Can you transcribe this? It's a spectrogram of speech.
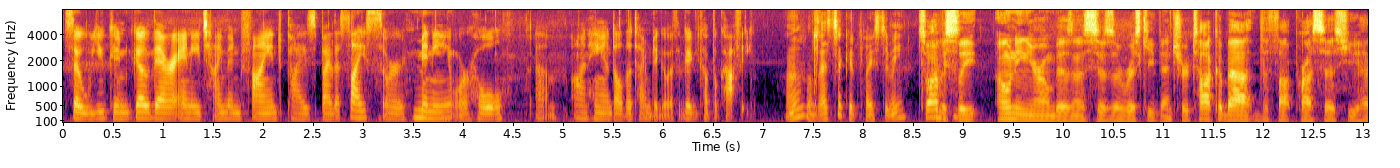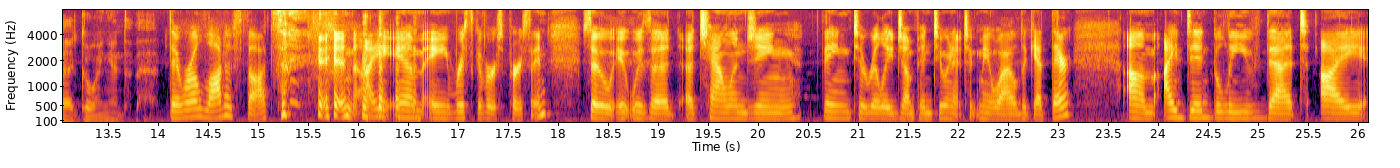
So you can go there anytime and find pies by the slice or mini or whole um, on hand all the time to go with a good cup of coffee. Oh, that's a good place to be. So obviously, owning your own business is a risky venture. Talk about the thought process you had going into that. there were a lot of thoughts, and I am a risk averse person. So it was a, a challenging thing to really jump into, and it took me a while to get there. Um, I did believe that I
